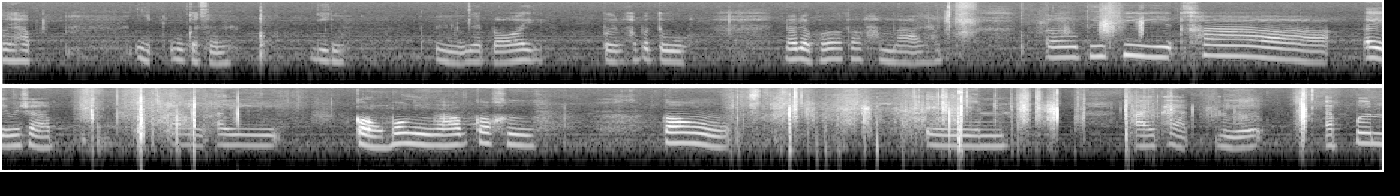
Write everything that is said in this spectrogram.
เลยครับนี่ลูกกระสุนยิง อืมเรียบร้อย เปิดเข้าประตู แล้วเดี๋ยวพวกเราต้องทำลายครับ เออวิธีฆ่า เอ้ยไม่ใช่ครับไอไอ กล่องพวกนี้นะครับก็คือต้องเอ็น iPad หรือ Apple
